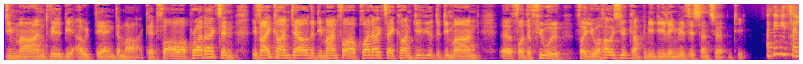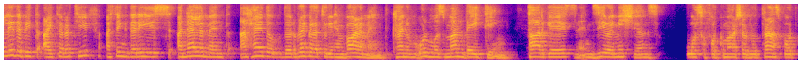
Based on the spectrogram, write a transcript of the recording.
demand will be out there in the market for our products. And if I can't tell the demand for our products, I can't give you the demand uh, for the fuel for you. How is your company dealing with this uncertainty? I think it's a little bit iterative. I think there is an element ahead of the regulatory environment, kind of almost mandating targets and zero emissions also for commercial road transport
